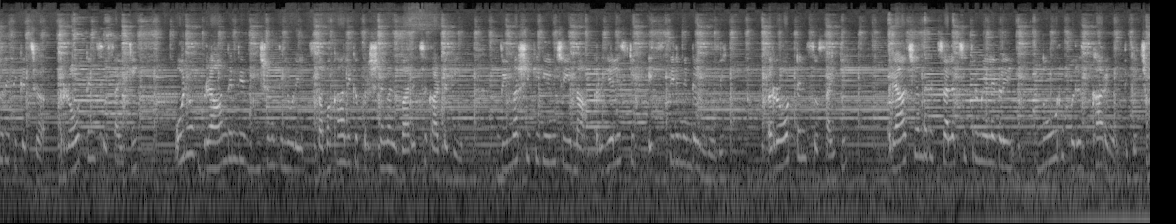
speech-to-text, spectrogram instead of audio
സെഞ്ചുറി തികച്ച റോട്ടൻ സൊസൈറ്റി ഒരു ഭ്രാന്തിന്റെ വീക്ഷണത്തിലൂടെ സമകാലിക പ്രശ്നങ്ങൾ വരച്ചു കാട്ടുകയും വിമർശിക്കുകയും ചെയ്യുന്ന realistic experimental movie rotten society രാജ്യാന്തര ചലച്ചിത്രമേളകളിൽ നൂറ് പുരസ്കാരങ്ങൾ തികച്ചു.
